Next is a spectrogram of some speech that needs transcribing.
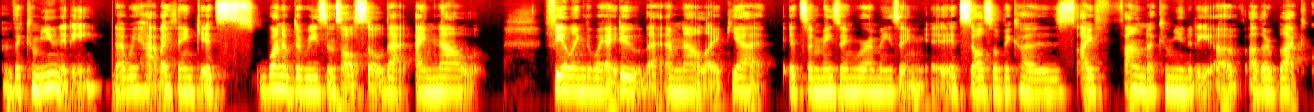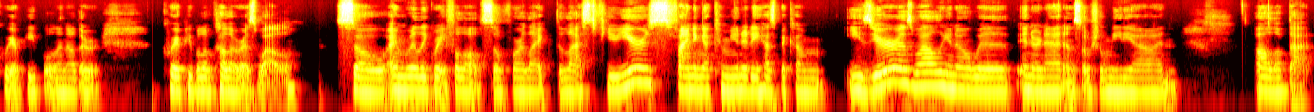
the community that we have. I think it's one of the reasons also that I'm now feeling the way I do, that I'm now like, yeah, it's amazing. We're amazing. It's also because I found a community of other Black queer people and other queer people of color as well. So I'm really grateful also for like the last few years. Finding a community has become easier as well, you know, with internet and social media and all of that.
